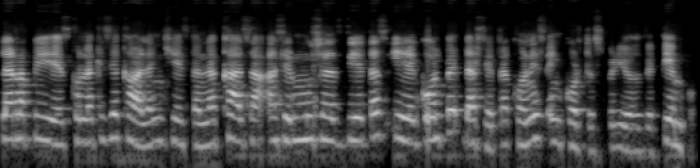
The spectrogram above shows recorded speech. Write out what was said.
la rapidez con la que se acaba la ingesta en la casa, hacer muchas dietas y de golpe darse atracones en cortos periodos de tiempo.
